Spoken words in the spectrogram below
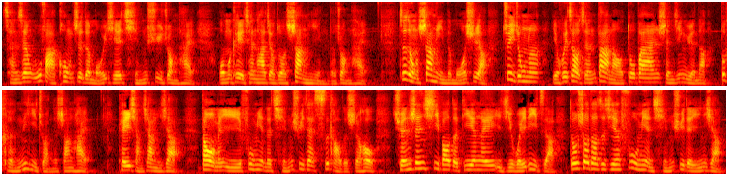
产生无法控制的某一些情绪状态，我们可以称它叫做上瘾的状态。这种上瘾的模式啊，最终呢，也会造成大脑多巴胺神经元呐、啊、不可逆转的伤害。可以想象一下，当我们以负面的情绪在思考的时候，全身细胞的 DNA 以及微粒子啊，都受到这些负面情绪的影响。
